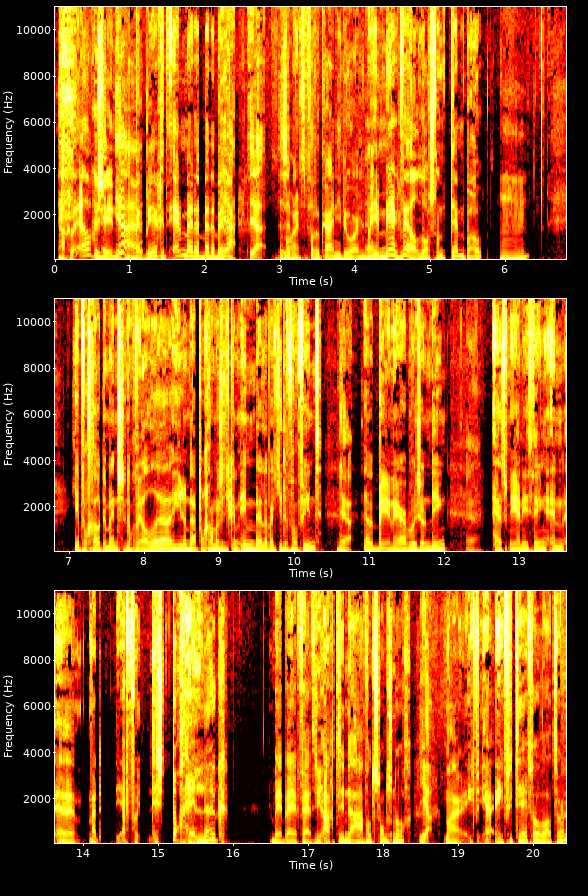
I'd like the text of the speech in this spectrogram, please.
Achter elke zin. Ja, bij Birgit en bij de, bij de beller. Ja, ja, ze hebben het van elkaar niet door. Maar je merkt wel, los van tempo. Mhm. Je hebt voor grote mensen nog wel eh, hier en daar programma's dat je kan inbellen wat je ervan vindt. Ja. Hè, Bij BNR hebben we zo'n ding. Ja. Ask me anything. En, eh, maar ja, voor, het is toch heel leuk. Bij, bij 538 in de avond soms nog. Ja. Maar ik, ja, ik vind het heeft wel wat hoor.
